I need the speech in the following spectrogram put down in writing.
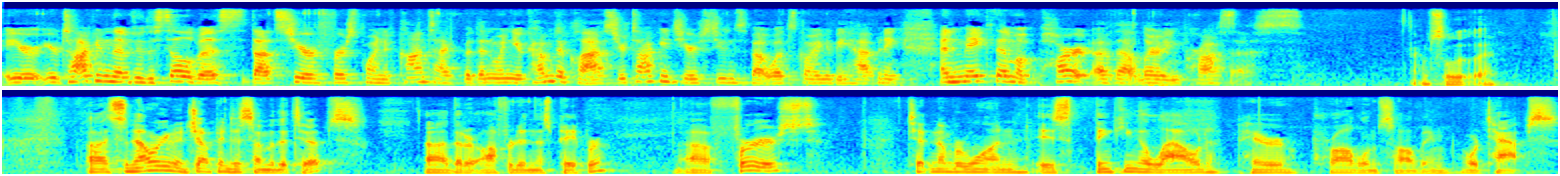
you're, you're talking to them through the syllabus that's your first point of contact but then when you come to class you're talking to your students about what's going to be happening and make them a part of that learning process Absolutely. Uh, so now we're going to jump into some of the tips uh, that are offered in this paper. Uh, first, tip number one is thinking aloud pair problem solving, or TAPS.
